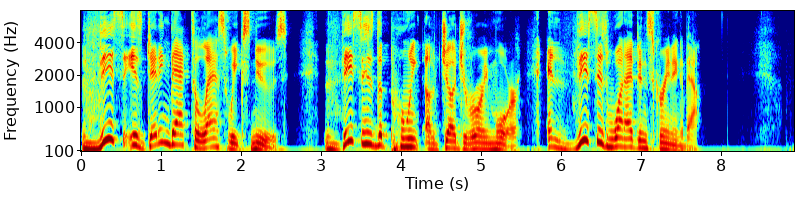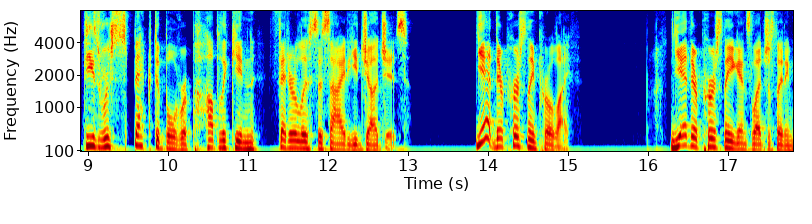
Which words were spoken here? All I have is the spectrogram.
This is getting back to last week's news. This is the point of Judge Roy Moore, and this is what I've been screaming about. These respectable Republican Federalist Society judges. Yeah, they're personally pro life. Yeah, they're personally against legislating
